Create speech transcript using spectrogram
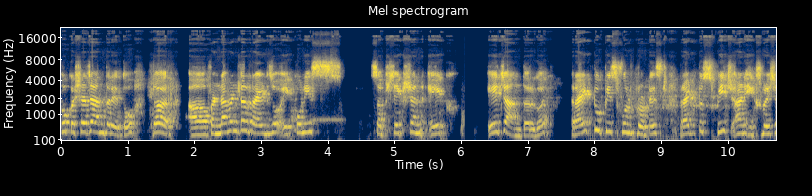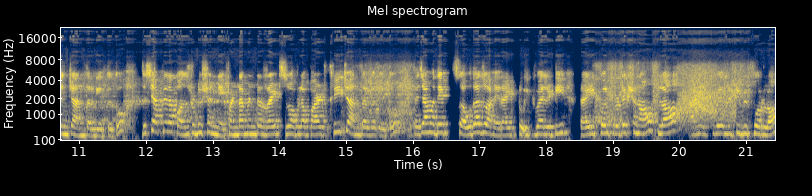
तो कशाच्या अंतर येतो? तर फंडामेंटल राईट जो एकोणीस सबसेक्शन एक एच्या अंतर्गत right to peaceful protest right to speech आणि एक्सप्रेशनच्या अंतर्गत येतो जसे आपल्याला कॉन्स्टिट्यूशनने फंडामेंटल राईट्स जो आपला पार्ट थ्रीच्या अंतर्गत येतो त्याच्यामध्ये चौदा जो आहे right to equality right equal protection of law आणि इक्वॅलिटी बिफोर लॉ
